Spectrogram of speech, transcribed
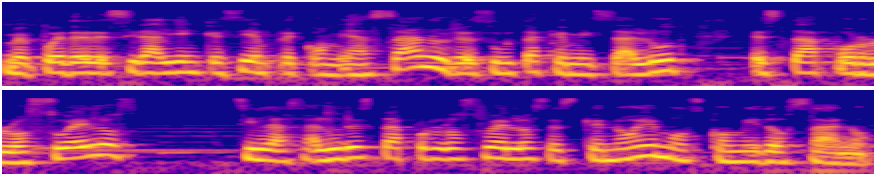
me puede decir alguien que siempre comía sano y resulta que mi salud está por los suelos si la salud está por los suelos es que no hemos comido sano.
